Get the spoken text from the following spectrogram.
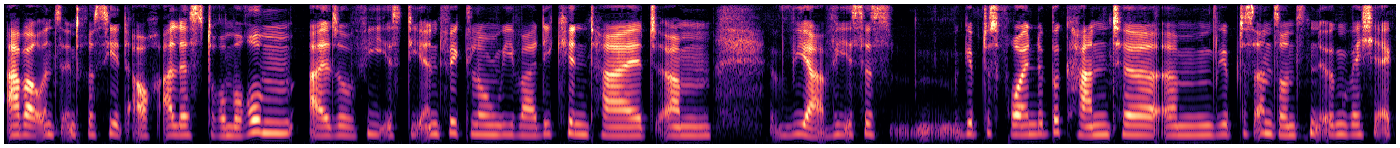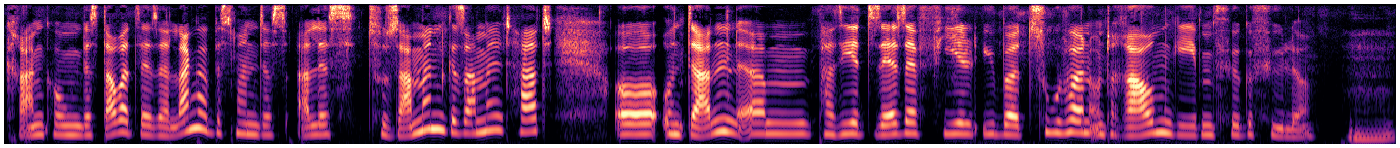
aber uns interessiert auch alles drumherum. Also wie ist die Entwicklung, wie war die Kindheit, ähm, ja, wie ist es, gibt es Freunde, Bekannte? Ähm, gibt es ansonsten irgendwelche Erkrankungen? Das dauert sehr, sehr lange, bis man das alles zusammengesammelt hat. Äh, und dann ähm, passiert sehr, sehr viel über Zuhören und Raum geben für Gefühle. Mhm.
